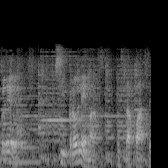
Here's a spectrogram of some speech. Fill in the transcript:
Superé sin problemas esta fase.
